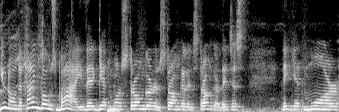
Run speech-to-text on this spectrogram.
you know the time goes by, they get Mm-hmm. more stronger and stronger and stronger. They just they get more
